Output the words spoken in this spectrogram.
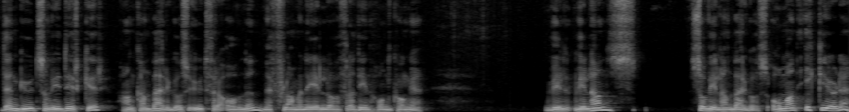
Den Gud som vi dyrker, han kan berge oss ut fra ovnen med flammende ild og fra din hånd, konge. Vil, vil han, så vil han berge oss. Om han ikke gjør det,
